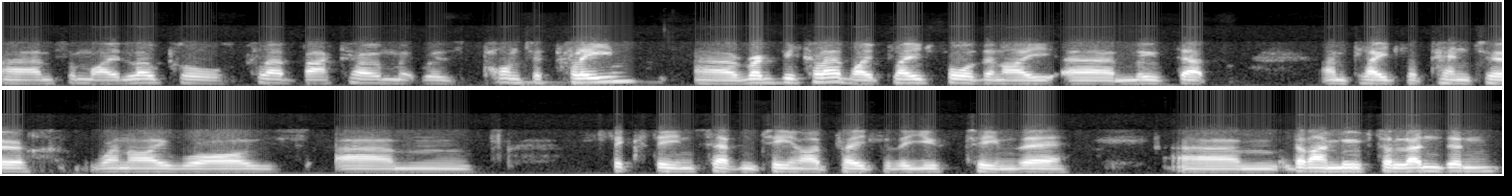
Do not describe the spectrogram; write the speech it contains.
Um, for my local club back home, it was Pontyclun uh, Rugby Club. I played for. Then I uh, moved up and played for Pentyrch when I was um, 16, 17. I played for the youth team there. Um, then I moved to London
